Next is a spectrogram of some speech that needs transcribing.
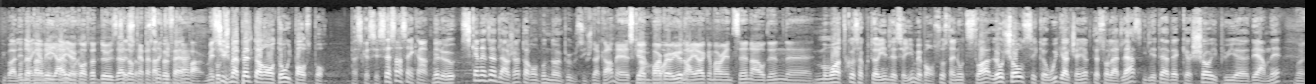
Puis va aller On dans a parlé hier, il y a un contrat de deux ans, donc ça, la personne ça qui peut le faire prend, peur. Mais si que- je m'appelle Toronto, il passe pas. Parce que c'est 750 000. Eux, Si le Canadien a de l'argent, Toronto en a un peu aussi. Je suis d'accord, mais est-ce que Non, Barberio ouais, est meilleur que Howden? euh, Moi, en tout cas, ça coûte rien de l'essayer, mais bon, ça, c'est une autre histoire. L'autre chose, c'est que oui, Galchenyuk était sur la glace. Il était avec euh, Shaw et puis euh, Desharnais. Ouais.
